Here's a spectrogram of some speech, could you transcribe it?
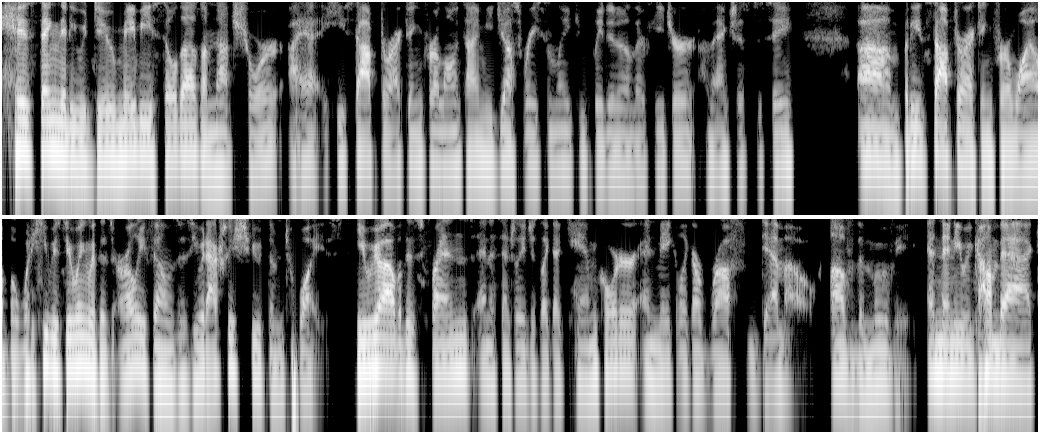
his thing that he would do. Maybe he still does. I'm not sure. I he stopped directing for a long time. He just recently completed another feature. I'm anxious to see. Um, but he had stopped directing for a while. But what he was doing with his early films is he would actually shoot them twice. He would go out with his friends and essentially just like a camcorder and make like a rough demo of the movie. And then he would come back,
